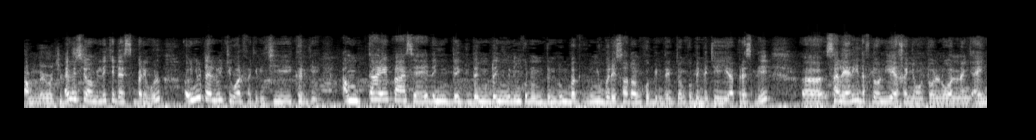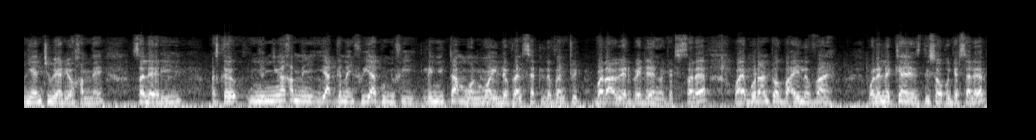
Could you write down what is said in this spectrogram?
am na yoo ci émission bi li ci des bariwul ñu dellu ci wal fajri ci kër gi am temps yi passé dañu dégg dañ dañu dañ ko doon dund ba ñu bëri sax doon ko bind doon ko bind ci euh, presse bi euh, salaire yi daf doon yéex a ñëw toll woon nañ ay ñeenti weer yoo xam ne salaire yi parce que ñun ñi nga xam ne yàgg nañ fi yàgguñu fii li ñuy tàmmoon mooy le 27 le 28 balaa weer bee dee nga jot si salaire waaye boo daan toog ba ay le 20 wala le 15 di soo ko jot salaire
